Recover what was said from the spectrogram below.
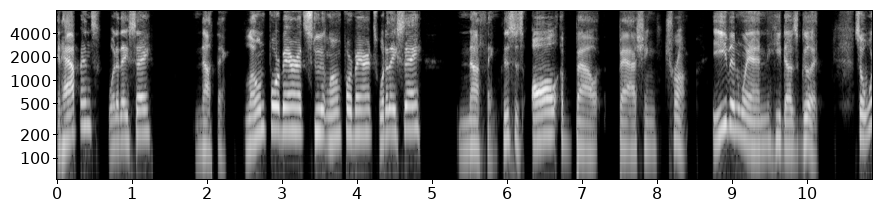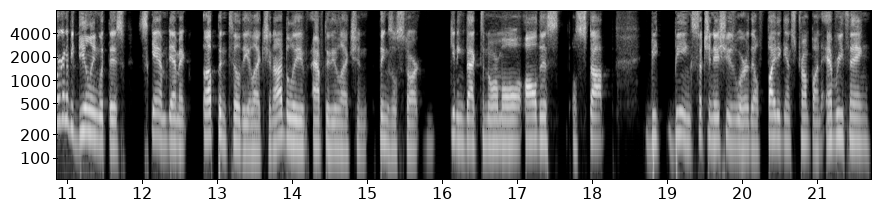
It happens. What do they say? Nothing. Loan forbearance, student loan forbearance. What do they say? Nothing. This is all about bashing Trump, even when he does good. So we're going to be dealing with this scamdemic up until the election. I believe after the election, things will start getting back to normal. All this will stop be, being such an issue where they'll fight against Trump on everything.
